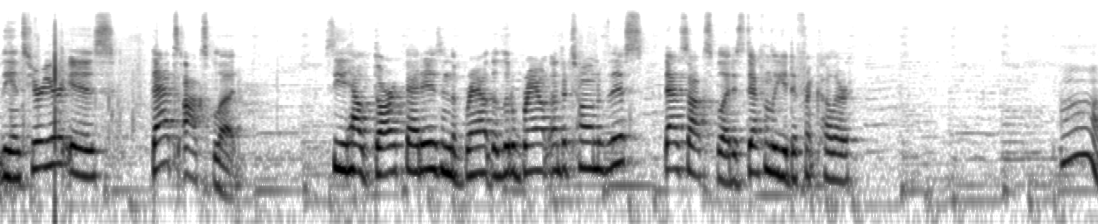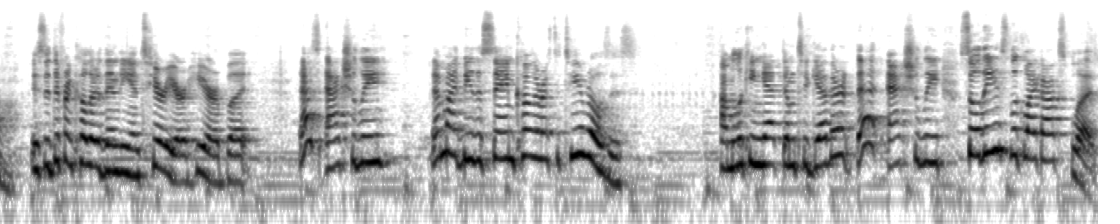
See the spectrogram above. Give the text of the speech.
The interior is, that's oxblood. See how dark that is in the brown, the little brown undertone of this? That's oxblood. It's definitely a different color. It's a different color than the interior here, but that's actually, that might be the same color as the tea roses. I'm looking at them together. That actually, so these look like oxblood.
